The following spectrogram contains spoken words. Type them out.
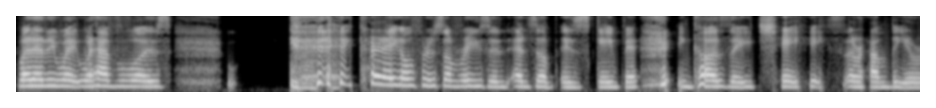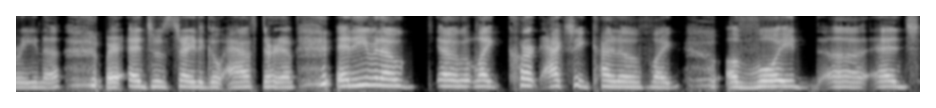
But anyway, what happened was. Kurt Angle, for some reason, ends up escaping and cause a chase around the arena where Edge was trying to go after him. And even though uh, like Kurt actually kind of like avoid uh Edge,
